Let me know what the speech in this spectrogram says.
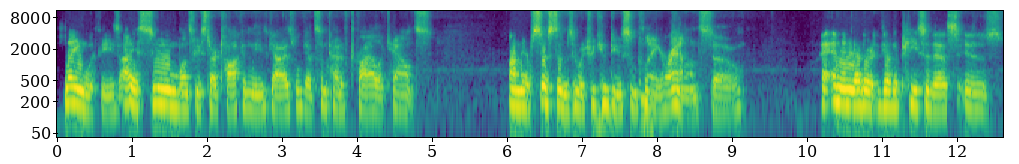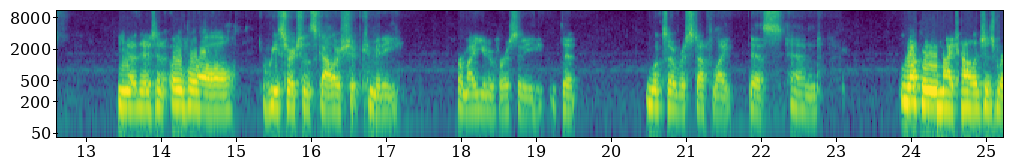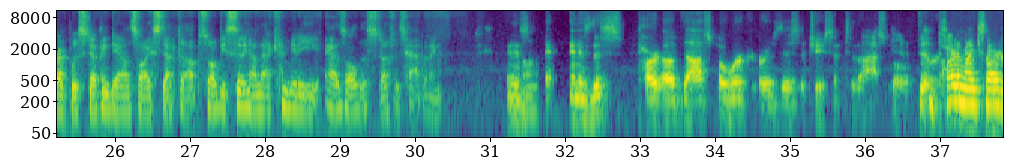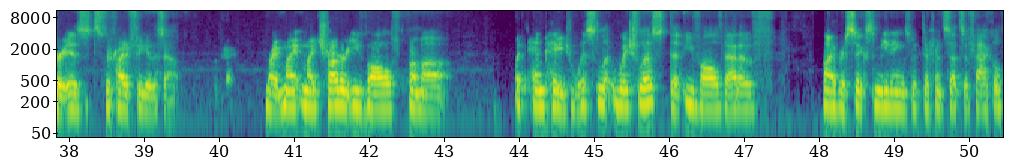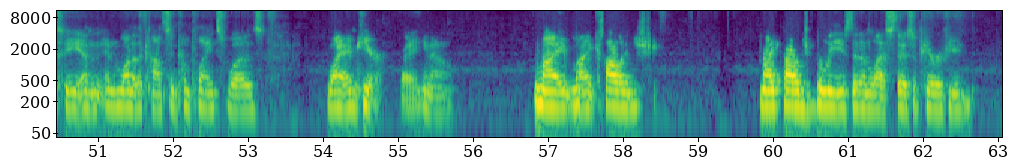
playing with these. I assume once we start talking to these guys, we'll get some kind of trial accounts on their systems in which we can do some hmm. playing around. So, and then the other, the other piece of this is, you know, there's an overall research and scholarship committee for my university that looks over stuff like this and luckily my college's rep was stepping down so i stepped up so i'll be sitting on that committee as all this stuff is happening And is, Uh-huh. and is this part of the OSPO work or is this adjacent to the OSPO? part of my charter is to try to figure this out Okay. right my my charter evolved from a a 10 page wish, wish list that evolved out of five or six meetings with different sets of faculty and and one of the constant complaints was why i'm here right? You know my my college my college believes that unless there's a peer reviewed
